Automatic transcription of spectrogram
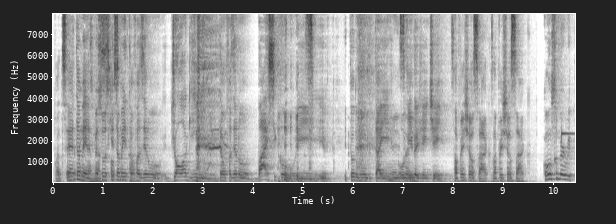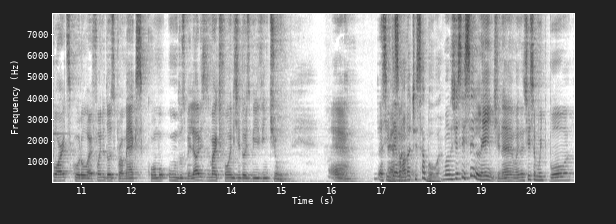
Pode ser. É, também. também. As né? pessoas que também estão fazendo jogging, estão fazendo bicycle e, e, e, todo mundo está aí é ouvindo aí. a gente aí. Só para encher o saco, só para encher o saco. Consumer Reports coroou o iPhone 12 Pro Max como um dos melhores smartphones de 2021. É, assim, Essa é uma, notícia boa. Uma notícia excelente, né? Uma notícia muito boa.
